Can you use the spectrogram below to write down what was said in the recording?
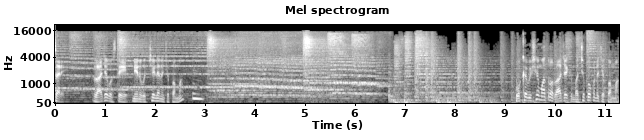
సరే రాజా వస్తే నేను వచ్చేళ్ళని చెప్పమ్మా. ఒక్క విషయం మాత్రం రాజాకి మర్చిపోకుండా చెప్పమ్మా.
